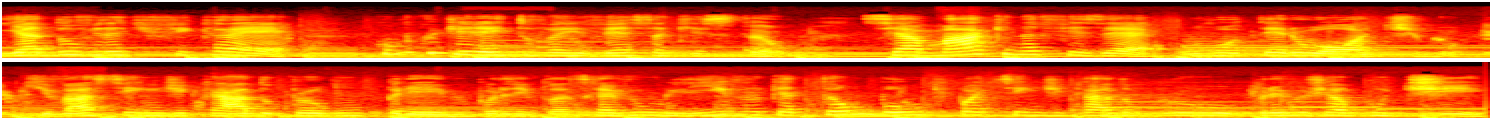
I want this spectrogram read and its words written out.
E a dúvida que fica é, como que o direito vai ver essa questão? Se a máquina fizer um roteiro ótimo, que vai ser indicado para algum prêmio, por exemplo, ela escreve um livro que é tão bom que pode ser indicado para o prêmio Jabuti,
